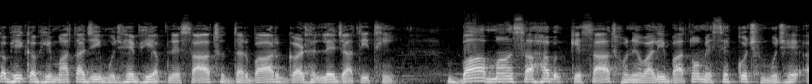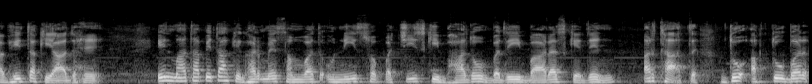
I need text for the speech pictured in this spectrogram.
कभी कभी माताजी मुझे भी अपने साथ दरबार गढ़ ले जाती थीं। बा माँ साहब के साथ होने वाली बातों में से कुछ मुझे अभी तक याद हैं। इन माता पिता के घर में संवत 1925 की भादों बदी बारस के दिन, अर्थात 2 अक्टूबर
